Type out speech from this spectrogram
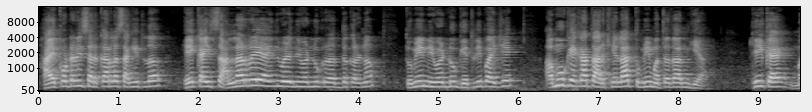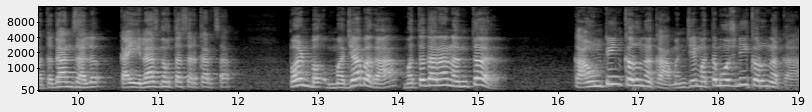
हायकोर्टाने सरकारला सांगितलं हे काही चालणार नाही ऐनवेळी निवडणूक रद्द करणं. तुम्ही निवडणूक घेतली पाहिजे. अमुक एका तारखेला तुम्ही मतदान घ्या. ठीक आहे मतदान झालं. काही इलाज नव्हता सरकारचा. पण ब मजा बघा मतदानानंतर काउंटिंग करू नका म्हणजे मतमोजणी करू नका.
